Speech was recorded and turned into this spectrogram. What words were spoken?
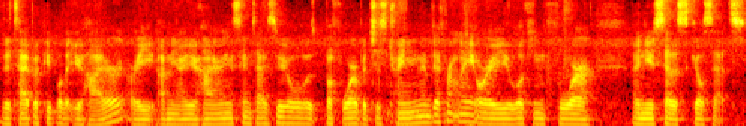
the type of people that you hire? Are you, I mean, are you hiring the same types of people as before, but just training them differently, or are you looking for a new set of skill sets?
